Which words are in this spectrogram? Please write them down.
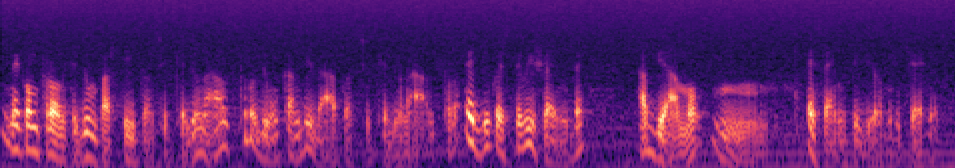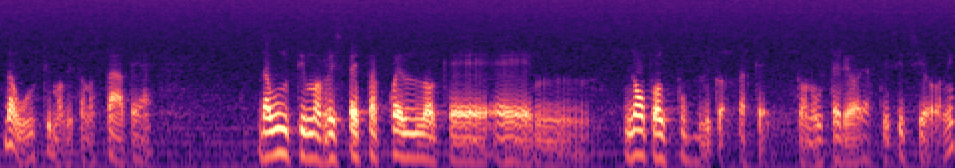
nei confronti di un partito anziché di un altro, di un candidato anziché di un altro e di queste vicende abbiamo mh, esempi di ogni genere. Da ultimo vi sono state, eh, da ultimo rispetto a quello che è mh, noto al pubblico, perché sono ulteriori acquisizioni,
